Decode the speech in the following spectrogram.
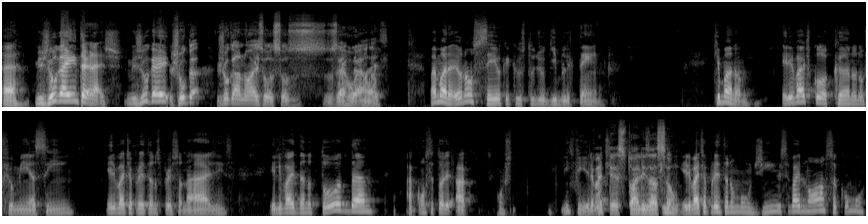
É, me julga aí, internet. Me julga aí. Julga, julga nós, ô seus Zé Ruela. Mas, mano, eu não sei o que, que o estúdio Ghibli tem. Que, mano, ele vai te colocando no filminho assim, ele vai te apresentando os personagens, ele vai dando toda a conceituali... a cons- Enfim, ele vai, Vai te... textualização. Sim, ele vai te apresentando um mundinho e você vai, nossa, como,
